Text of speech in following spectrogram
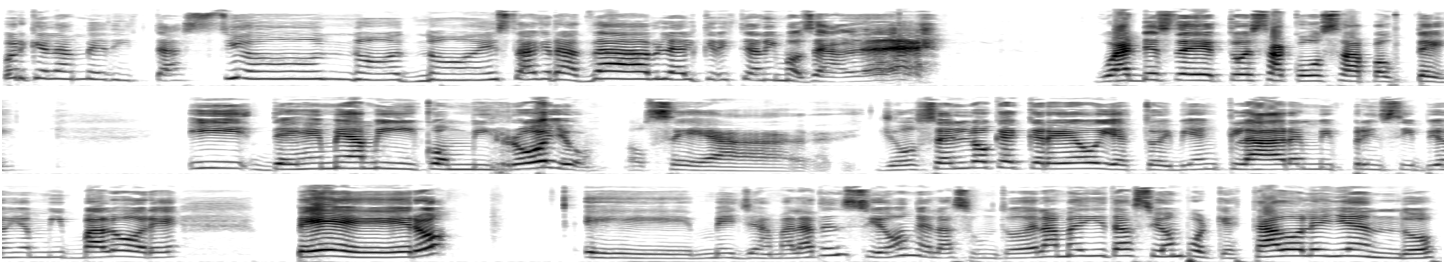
porque la meditación no, no es agradable al cristianismo. O sea, ¡eh! guárdese toda esa cosa para usted. Y déjeme a mí con mi rollo. O sea, yo sé en lo que creo y estoy bien clara en mis principios y en mis valores, pero eh, me llama la atención el asunto de la meditación porque he estado leyendo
